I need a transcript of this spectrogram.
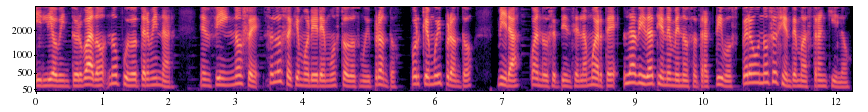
y Liovin turbado no pudo terminar. En fin, no sé, solo sé que moriremos todos muy pronto. porque muy pronto? Mira, cuando se piensa en la muerte, la vida tiene menos atractivos, pero uno se siente más tranquilo.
